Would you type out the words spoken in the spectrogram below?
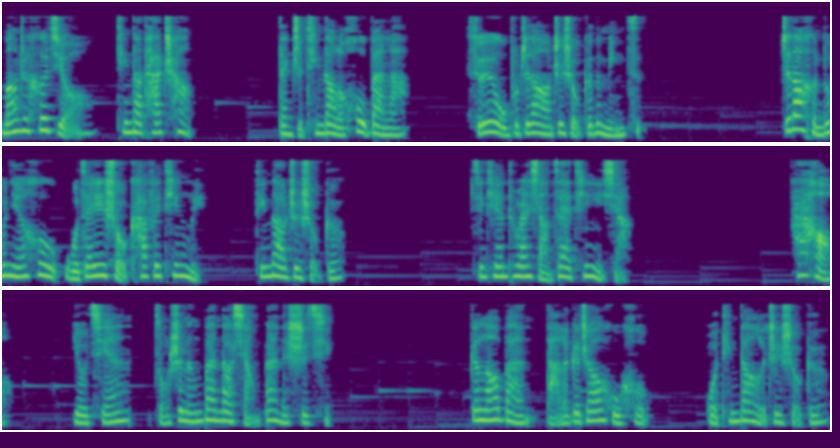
忙着喝酒，听到他唱，但只听到了后半拉，所以我不知道这首歌的名字。直到很多年后，我在一首咖啡厅里听到这首歌。今天突然想再听一下，还好有钱总是能办到想办的事情。跟老板打了个招呼后，我听到了这首歌。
